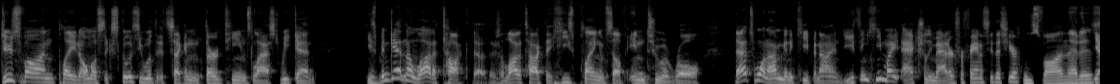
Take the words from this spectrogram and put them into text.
Deuce Vaughn played almost exclusively with its second and third teams last weekend. He's been getting a lot of talk, though. There's a lot of talk that he's playing himself into a role. That's one I'm going to keep an eye on. Do you think he might actually matter for fantasy this year? Who's Vaughn, that is? Yeah.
